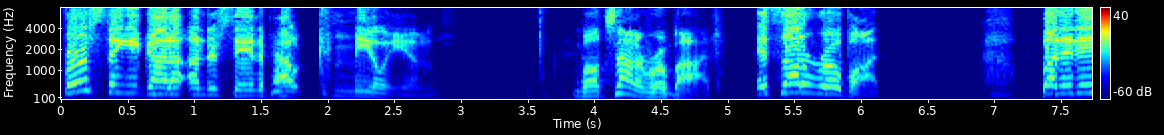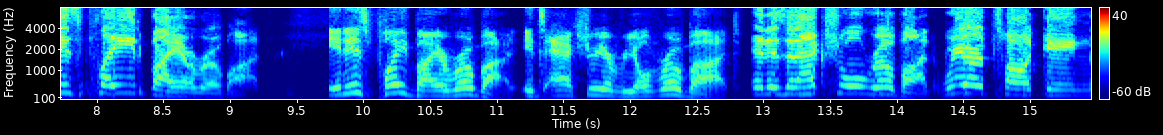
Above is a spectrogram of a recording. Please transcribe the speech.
First thing you got to understand about Kamelion Well, it's not a robot. it's not a robot, but it is played by a robot. It is played by a robot. It's actually a real robot. It is an actual robot. We are talking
